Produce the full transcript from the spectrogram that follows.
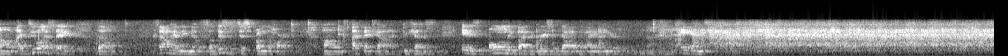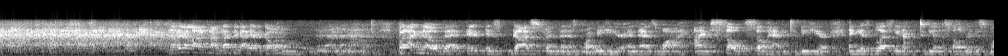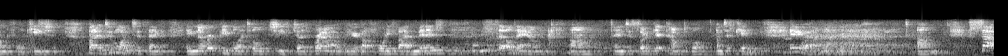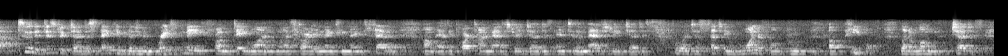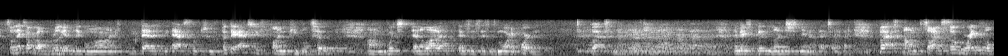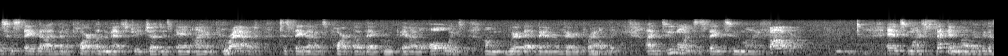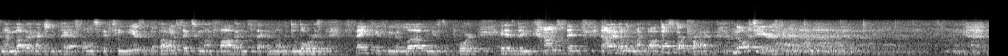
Um, I do want to say, well, because I don't have any notes, so this is just from the heart. Um, I thank God because it is only by the grace of God that I am here. And now there are a lot of times I think I have it going on. But I know that it is God's strength that has brought me here, and that is why I am so, so happy to be here. And He has blessed me to, be able to celebrate this wonderful occasion. But I do want to thank a number of people. I told Chief Judge Brown I would be here about 45 minutes, settle down, um, and just sort of get comfortable. I'm just kidding. Anyway. To the district judges, thank you because you embraced me from day one when I started in 1997 um, as a part-time magistrate judges and to the magistrate judges who are just such a wonderful group of people, let alone judges. So when they talk about brilliant legal minds, that is the absolute truth. But they're actually fun people too, um, which in a lot of instances is more important. But it makes good lunch, you know, that sort of thing. But, um, so I'm so grateful to say that I've been a part of the magistrate judges, and I am proud to say that I was part of that group, and I will always um, wear that banner very proudly. I do want to say to my father, and to my second mother, because my mother actually passed almost 15 years ago. But I want to say to my father and second mother, Dolores, thank you for your love and your support. It has been constant. And I'm even look at my father. Don't start crying. No tears.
